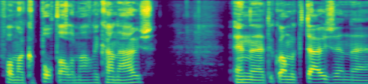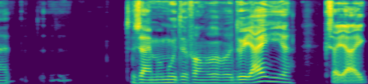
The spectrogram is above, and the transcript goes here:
val maar kapot allemaal. Ik ga naar huis. En eh, toen kwam ik thuis en eh, toen zei mijn moeder van, wat, doe jij hier? Ik zei, ja, ik,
